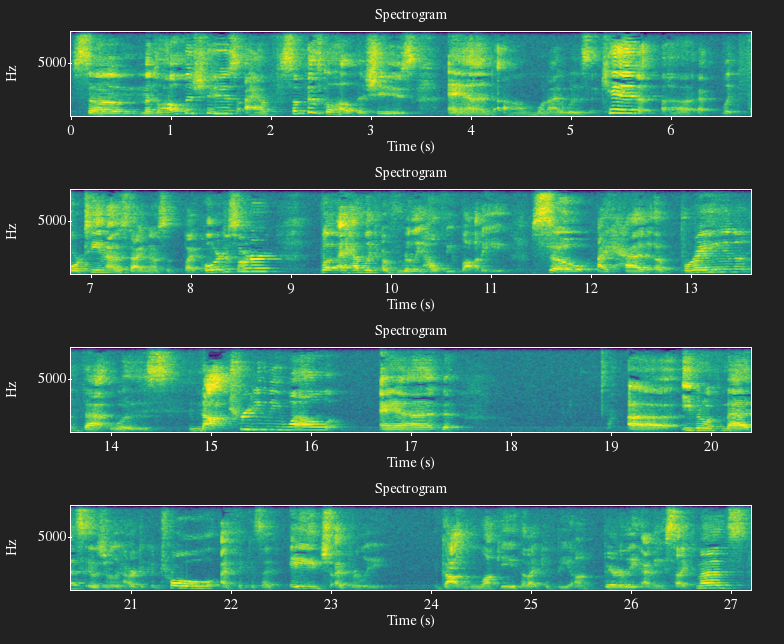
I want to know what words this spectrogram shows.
some mental health issues. I have some physical health issues. And um, when I was a kid, uh, like 14, I was diagnosed with bipolar disorder. But I had like a really healthy body. So I had a brain that was not treating me well. And uh, even with meds, it was really hard to control. I think as I've aged, I've really gotten lucky that I could be on barely any psych meds.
